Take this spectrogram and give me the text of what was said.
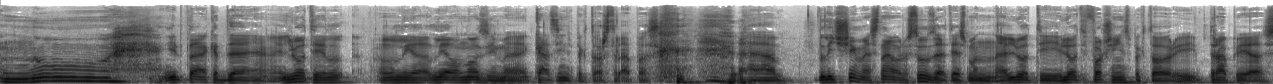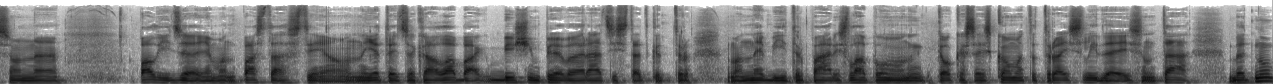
Nu, ir tā, ka ļoti liela, liela nozīme, kāds inspektors trāpās. Līdz šim es nevaru sūdzēties. Man ļoti, ļoti forši inspektori trāpījās. Un, uh, palīdzēja man pastāstīja un ieteica, kā labāk bija šim pievērācis, tad, kad tur man nebija tur pāris lapu un kaut kas aiz komata tur aizslīdējis un tā. Bet, nu,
